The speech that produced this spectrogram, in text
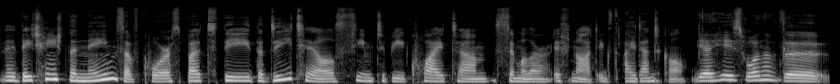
they, they changed the names, of course, but the the details seem to be quite um, similar, if not ex- identical. Yeah, he's one of the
